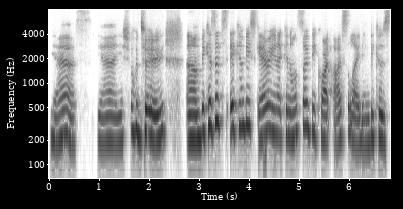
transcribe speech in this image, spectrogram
Yes. Yeah, you sure do. Um, because it's it can be scary and it can also be quite isolating because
